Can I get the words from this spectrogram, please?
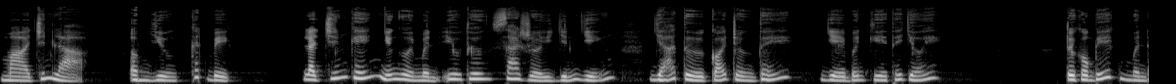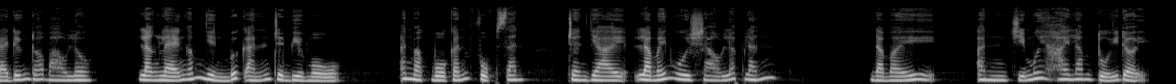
Mà chính là Âm dương cách biệt là chứng kiến những người mình yêu thương xa rời vĩnh viễn, giả từ cõi trần thế về bên kia thế giới. Tôi không biết mình đã đứng đó bao lâu, lặng lẽ ngắm nhìn bức ảnh trên bia mộ. Anh mặc bộ cánh phục xanh, trên dài là mấy ngôi sao lấp lánh. Năm ấy, anh chỉ mới 25 tuổi đời.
